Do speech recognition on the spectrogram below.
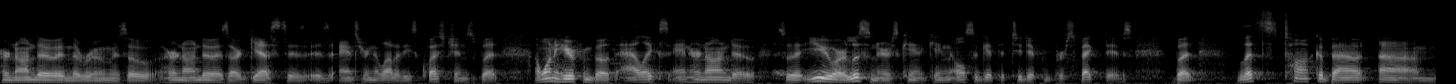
Hernando in the room, so Hernando, as our guest, is, is answering a lot of these questions. But I want to hear from both Alex and Hernando so that you, our listeners, can, can also get the two different perspectives. But let's talk about um,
